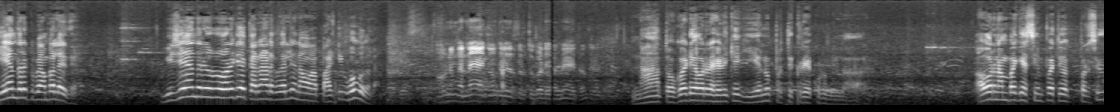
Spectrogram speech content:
ಕೇಂದ್ರಕ್ಕೆ ಬೆಂಬಲ ಇದೆ. ವಿಜೇಂದ್ರ ಇರುವವರೆಗೆ ಕರ್ನಾಟಕದಲ್ಲಿ ನಾವು ಆ ಪಾರ್ಟಿಗೆ ಹೋಗೋದಿಲ್ಲ. ನಾ ತೊಗಡೆ ಅವರ ಹೇಳಿಕೆಗೆ ಏನೂ ಪ್ರತಿಕ್ರಿಯೆ ಕೊಡೋದಿಲ್ಲ ಅವ್ರು ನಮ್ಮ ಬಗ್ಗೆ ಸಿಂಪತಿ ವ್ಯಕ್ತಪಡಿಸಿದ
